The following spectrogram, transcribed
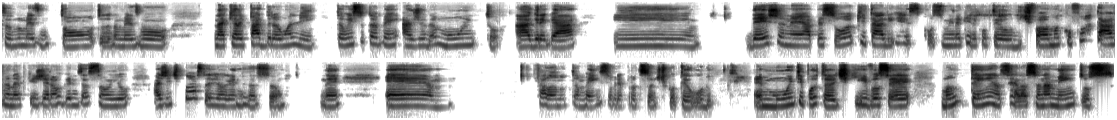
Tudo no mesmo tom, tudo no mesmo naquele padrão ali. Então isso também ajuda muito a agregar e deixa né, a pessoa que está ali consumindo aquele conteúdo de forma confortável, né? Porque gera organização e eu, a gente gosta de organização, né? É, falando também sobre a produção de conteúdo, é muito importante que você mantenha os relacionamentos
